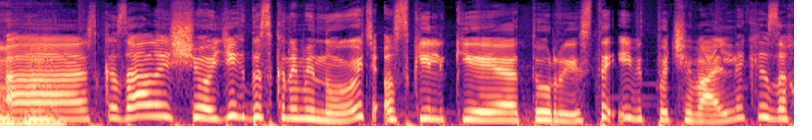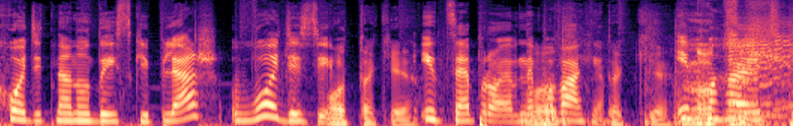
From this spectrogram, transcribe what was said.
Е, сказали, що їх дискримінують, оскільки туристи і відпочивальники заходять на нудистський пляж в одязі, от таке. і це прояв неповаги. От таке. І Ну, вимагають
